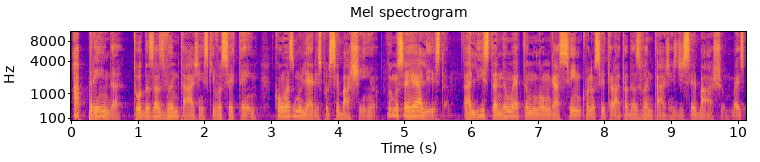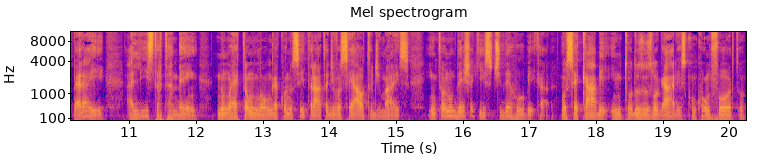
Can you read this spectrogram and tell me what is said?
aprenda todas as vantagens que você tem com as mulheres por ser baixinho. Vamos ser realistas. A lista não é tão longa assim quando se trata das vantagens de ser baixo. Mas espera aí, a lista também não é tão longa quando se trata de você alto demais. Então não deixa que isso te derrube, cara. Você cabe em todos os lugares com conforto.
